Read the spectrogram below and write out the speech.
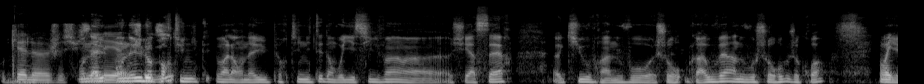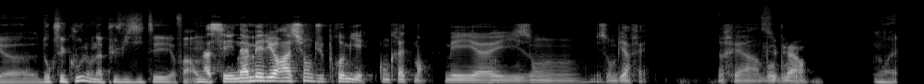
auquel je suis on allé. A eu, on a eu l'opportunité, voilà, on a eu l'opportunité d'envoyer Sylvain chez Acer, qui ouvre un nouveau showroom, a ouvert un nouveau showroom, je crois. Oui. donc c'est cool, on a pu visiter. Enfin, ah, c'est une amélioration du premier concrètement, mais ils ont ils ont bien fait. Ils ont fait un beau Super. boulot. Ouais.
